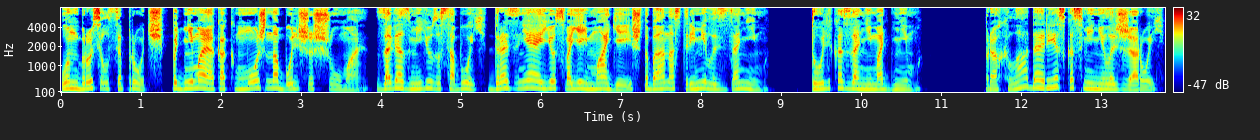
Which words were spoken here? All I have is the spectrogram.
Он бросился прочь, поднимая как можно больше шума, зовя змею за собой, дразня ее своей магией, чтобы она стремилась за ним. Только за ним одним. Прохлада резко сменилась жарой.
